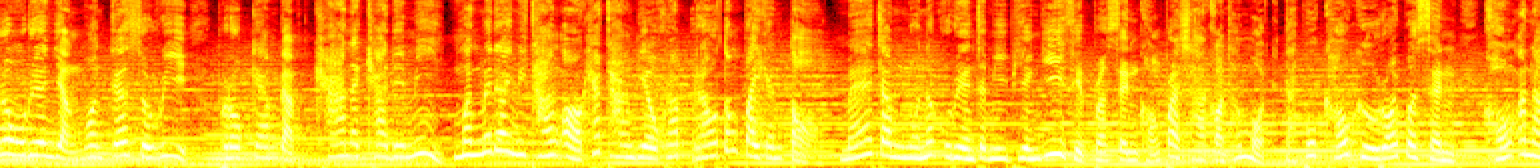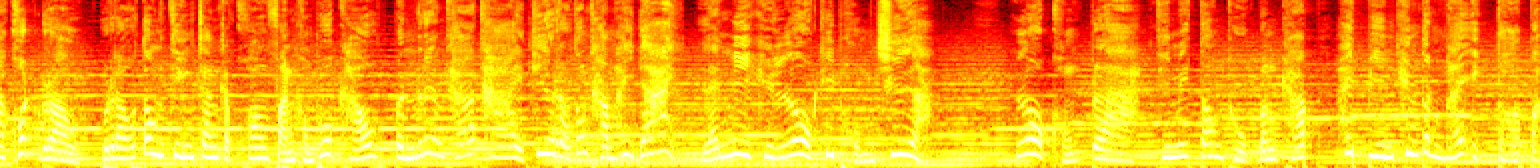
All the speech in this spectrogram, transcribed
โรงเรียนอย่าง Montessori โปรแกรมแบบ Khan Academy มันไม่ได้มีทางออกแค่ทางเดียวครับ เราต้องไปกันต่อ แม้จำนวนนักเรียนจะมีเพียง 20%ของประชากรทั้งหมด แต่พวกเขาคือ 100%ของอนาคตเรา เราต้องจริงจังกับความฝันของพวกเขา เป็นเรื่องท้าทายที่เราต้องทำให้ได้ และนี่คือโลกที่ผมเชื่อ โลกของปลาที่ไม่ต้องถูกบังคับให้ปีนขึ้นต้นไม้อีกต่อไป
